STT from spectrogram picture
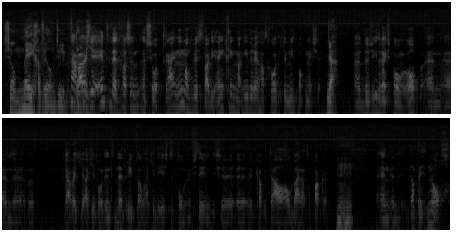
Zo mega veel natuurlijk. Nou, maar je, internet was een, een soort trein. Niemand wist waar die heen ging, maar iedereen had gehoord dat je hem niet mocht missen. Ja, Eh, dus iedereen sprong erop. En ja, weet je, als je het woord internet riep, dan had je de eerste ton investeringskapitaal al bijna te pakken. Mhm. En dat is nog.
